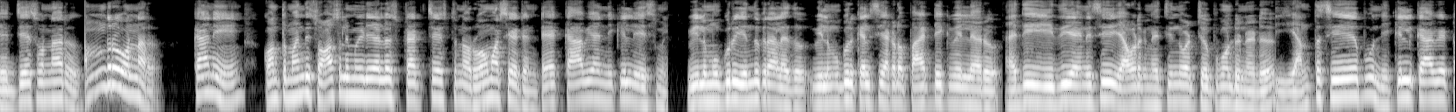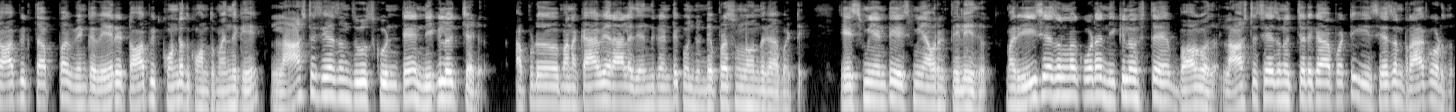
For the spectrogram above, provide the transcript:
జడ్జెస్ ఉన్నారు అందరూ ఉన్నారు. కానీ కొంతమంది సోషల్ మీడియాలో స్ప్రెడ్ చేస్తున్న రూమర్స్ ఏంటంటే కావ్య నిఖిల్ యస్మి వీళ్ళు ముగ్గురు ఎందుకు రాలేదు? వీళ్ళ ముగ్గురు కలిసి ఎక్కడో పార్టీకి వెళ్ళారు. అది ఇది అనేసి ఎవడికి నచ్చింది వాడు చెప్పుకుంటున్నాడు. ఎంతసేపు నిఖిల్ కావ్య టాపిక్ తప్ప ఇంకా వేరే టాపిక్ ఉండదు కొంతమందికి. లాస్ట్ సీజన్ చూసుకుంటే నిఖిల్ వచ్చాడు. అప్పుడు మన కావ్య రాలేదు. ఎందుకంటే కొంచెం డిప్రెషన్లో ఉంది కాబట్టి. ఎస్మి అంటే ఎస్మి ఎవరికి తెలియదు. మరి ఈ సీజన్లో కూడా నిఖిల్ వస్తే బాగోదు. లాస్ట్ సీజన్ వచ్చాడు కాబట్టి ఈ సీజన్ రాకూడదు.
